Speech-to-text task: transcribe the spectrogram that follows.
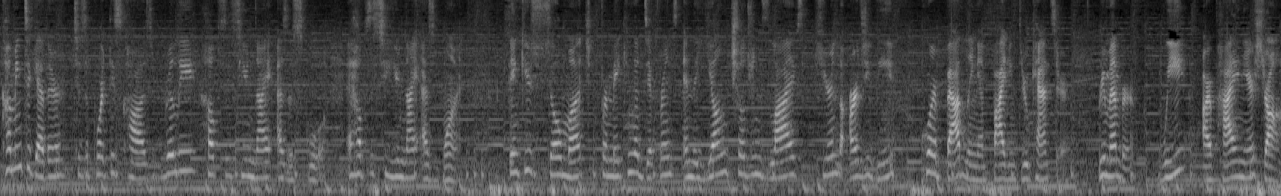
Coming together to support this cause really helps us unite as a school. It helps us to unite as one. Thank you so much for making a difference in the young children's lives here in the RGV who are battling and fighting through cancer. Remember, we are Pioneer Strong.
